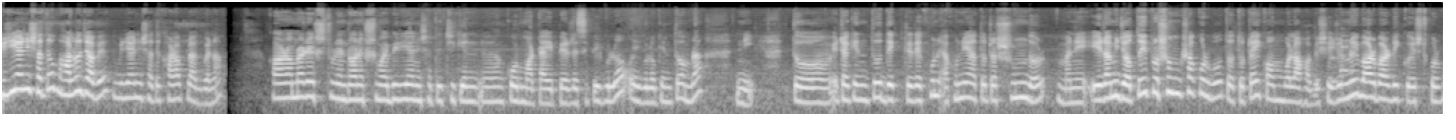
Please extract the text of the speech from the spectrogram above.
বিরিয়ানির সাথেও ভালো যাবে বিরিয়ানির সাথে খারাপ লাগবে না। কারণ আমরা রেস্টুরেন্টে অনেক সময় বিরিয়ানির সাথে চিকেন কোরমা টাইপের রেসিপিগুলো ওইগুলো কিন্তু আমরা নিই। তো এটা কিন্তু দেখতে দেখুন, এখনই এতটা সুন্দর। মানে এর আমি যতই প্রশংসা করব, ততটাই কম বলা হবে। সেই জন্যই বারবার রিকোয়েস্ট করব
